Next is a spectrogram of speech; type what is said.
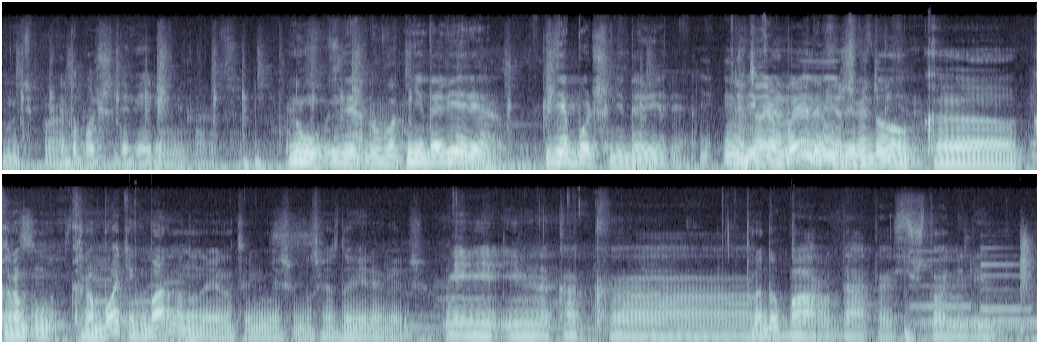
Ну, типа... Это больше доверия, мне кажется. Ну, не, ну вот недоверие. Где больше недоверия? Нет, ты, наверное, имеешь в виду к, к, к работе, к бармену, наверное, ты имеешь в виду сейчас доверие говоришь? Не-не, именно как э, Продукт? к бару, да, то есть что они льют.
